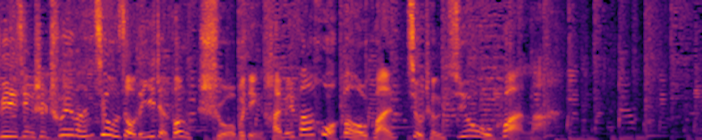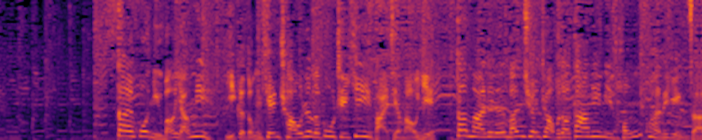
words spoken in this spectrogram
毕竟是吹完就走的一阵风，说不定还没发货，爆款就成旧款了。带货女王杨幂，一个冬天炒热了不止一百件毛衣，但买的人完全找不到大幂幂同款的影子，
